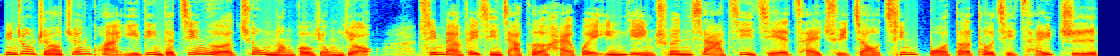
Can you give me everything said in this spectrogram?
民众只要捐款一定的金额就能够拥有。新版飞行夹克还会因应春夏季节，采取较轻薄的透气材质。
